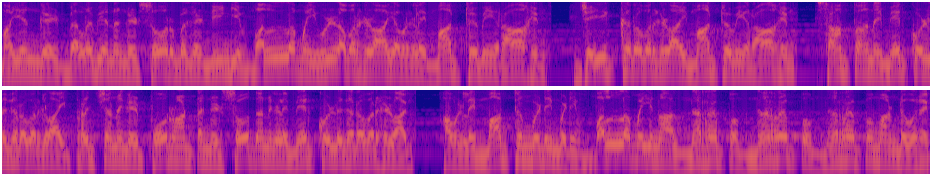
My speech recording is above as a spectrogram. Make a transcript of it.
பயங்கள் பலவீனங்கள் சோர்வுகள் நீங்கி வல்லமை உள்ளவர்களாய் அவர்களை மாற்றுவீராக. ஜெயிக்கிறவர்களாய் மாற்றுவீராக. சாத்தானை மேற்கொள்ளுகிறவர்களாய் பிரச்சனைகள் போராட்டங்கள் சோதனைகளை மேற்கொள்ளுகிறவர்களாய் அவர்களை மாற்றும்படிபடி வல்லமையினால் நிரப்பும் நிரப்பும் நிரப்பும் ஆண்டவரை.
